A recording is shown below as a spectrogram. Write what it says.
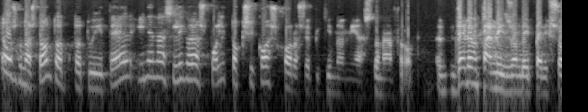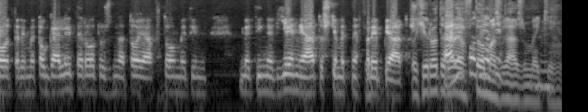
Ως γνωστόν, το, το Twitter είναι ένας λίγος έως πολύ τοξικός χώρος επικοινωνίας των ανθρώπων. Δεν εμφανίζονται οι περισσότεροι με τον καλύτερό τους δυνατό εαυτό, με την, με την ευγένειά τους και με την ευπρέπειά τους. Το χειρότερο Αν, λοιπόν, αυτό μας βγάζουμε εκεί.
